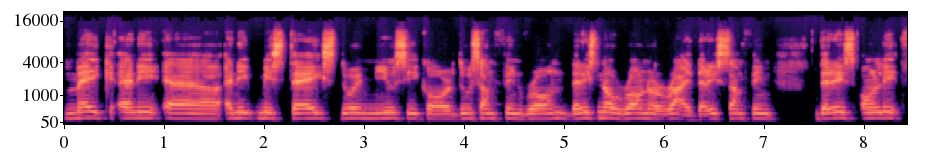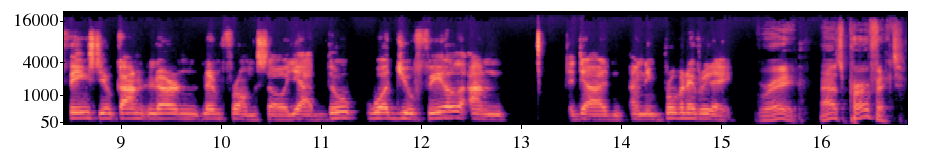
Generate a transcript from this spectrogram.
make any uh, any mistakes doing music or do something wrong there is no wrong or right there is something there is only things you can learn learn from so yeah do what you feel and yeah and, improving every day Great. That's perfect.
